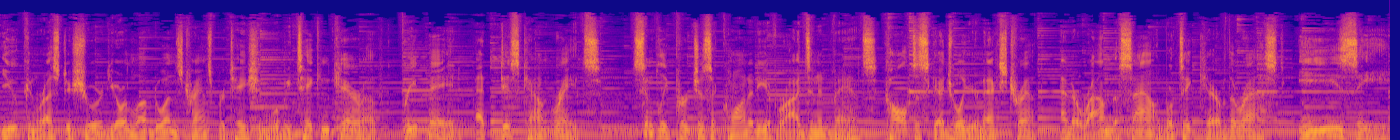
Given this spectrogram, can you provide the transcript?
you can rest assured your loved one's transportation will be taken care of, prepaid, at discount rates. Simply purchase a quantity of rides in advance, call to schedule your next trip, and Around the Sound will take care of the rest. Easy.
